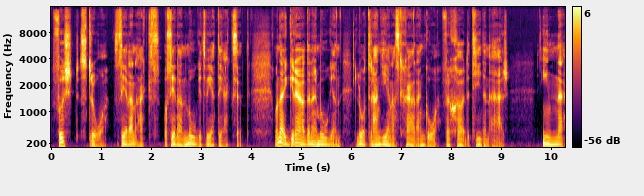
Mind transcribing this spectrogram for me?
Först strå, sedan ax och sedan moget vete i axet. Och när grödan är mogen låter han genast skäran gå, för skördetiden är inne.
